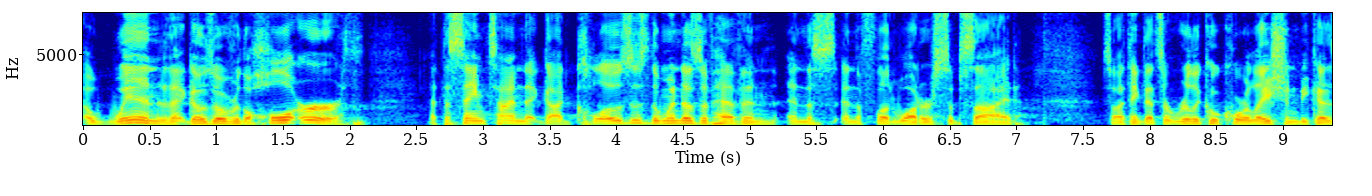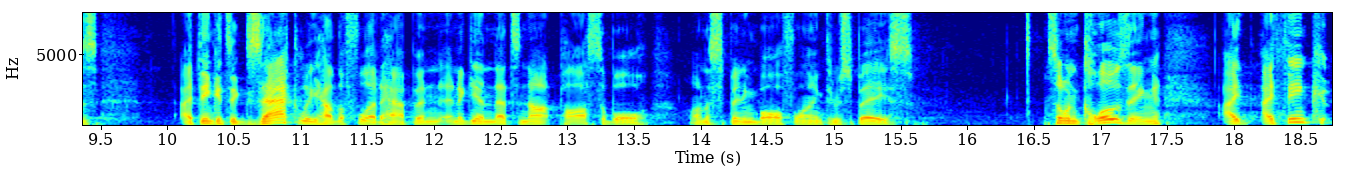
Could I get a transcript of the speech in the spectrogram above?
a wind that goes over the whole earth at the same time that God closes the windows of heaven and the, and the floodwaters subside. So I think that's a really cool correlation because I think it's exactly how the flood happened. And again, that's not possible on a spinning ball flying through space. So, in closing, I, I think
